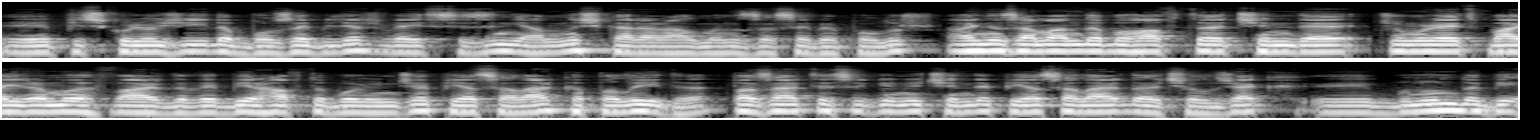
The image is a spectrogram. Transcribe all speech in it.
e, psikolojiyi de bozabilir ve sizin yanlış karar almanıza sebep olur. Aynı zamanda bu hafta Çin'de Cumhuriyet Bayramı vardı ve bir hafta boyunca piyasalar kapalıydı. Pazartesi günü Çin'de piyasalar da açılacak. E, bunun da bir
